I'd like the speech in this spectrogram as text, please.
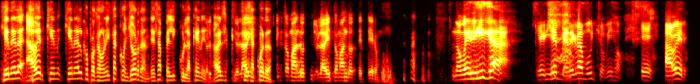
¿Quién era, a ver, ¿quién, ¿quién era el coprotagonista con Jordan de esa película, Kenneth? A ver si, se acuerda. Tomando, yo la vi tomando tetero. No me diga. Qué bien, me alegra mucho, mijo. Eh, a ver,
